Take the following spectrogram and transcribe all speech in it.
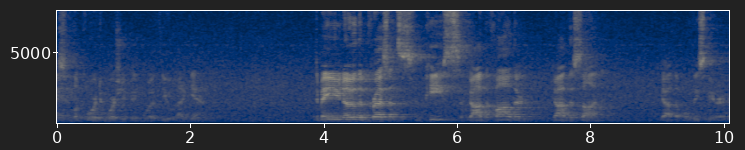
Thanks and look forward to worshiping with you again. And may you know the presence and peace of God the Father, God the Son, God the Holy Spirit.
